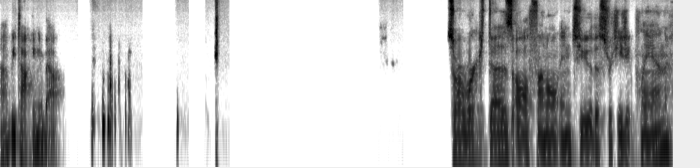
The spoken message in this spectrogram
uh, be talking about. So our work does all funnel into the strategic plan.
